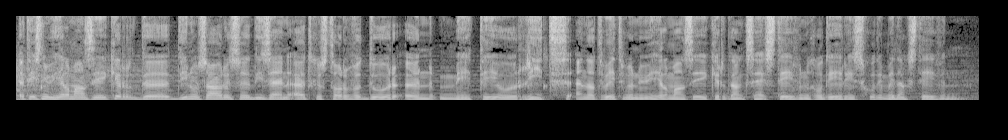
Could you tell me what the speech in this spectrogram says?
Het is nu helemaal zeker. De dinosaurussen die zijn uitgestorven door een meteoriet. En dat weten we nu helemaal zeker dankzij Steven Goderis. Goedemiddag, Steven.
